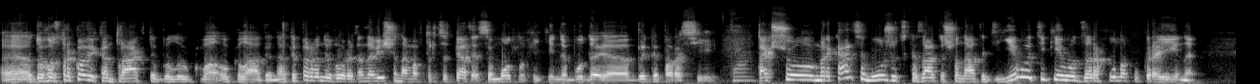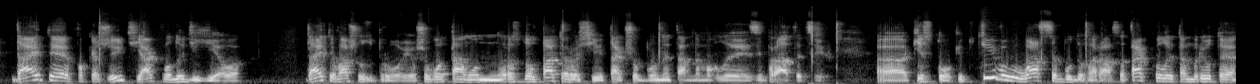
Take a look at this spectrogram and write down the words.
Е, Довгострокові контракти були укладені. А тепер вони говорять, а навіщо нам F-35 це мотлох, який не буде е, бити по Росії. Так. Так що американці можуть сказати, що НАТО дієво тільки от за рахунок України. Дайте, покажіть, як воно дієво. Дайте вашу зброю, щоб от там он, роздовбати Росію так, щоб вони там не могли зібрати цих е, кісток. І тоді у вас все буде гаразд. А так, коли там Рюте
